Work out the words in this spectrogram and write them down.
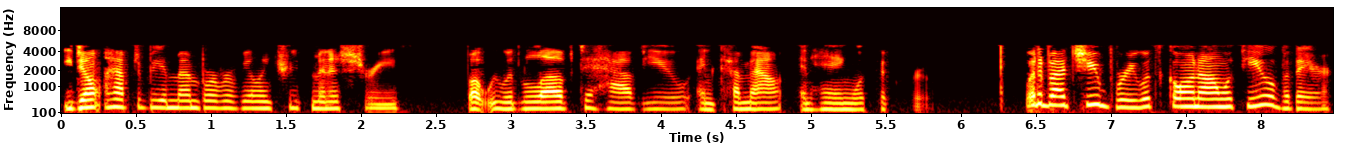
You don't have to be a member of Revealing Truth Ministries, but we would love to have you and come out and hang with the crew. What about you, Bree? What's going on with you over there?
